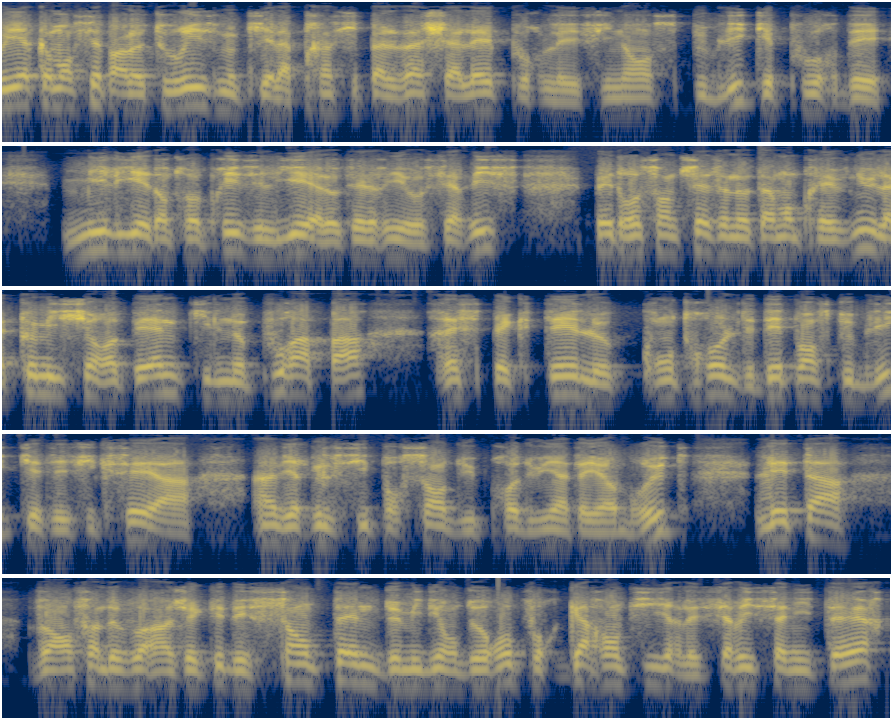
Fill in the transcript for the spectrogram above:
Oui, à commencer par le tourisme qui est la principale vache à lait pour les finances publiques et pour des milliers d'entreprises liées à l'hôtellerie et aux services. Pedro Sanchez a notamment prévenu la Commission européenne qu'il ne pourra pas respecter le contrôle des dépenses publiques qui était fixé à 1,6% du produit intérieur brut. L'État va enfin devoir injecter des centaines de millions d'euros pour garantir les services sanitaires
